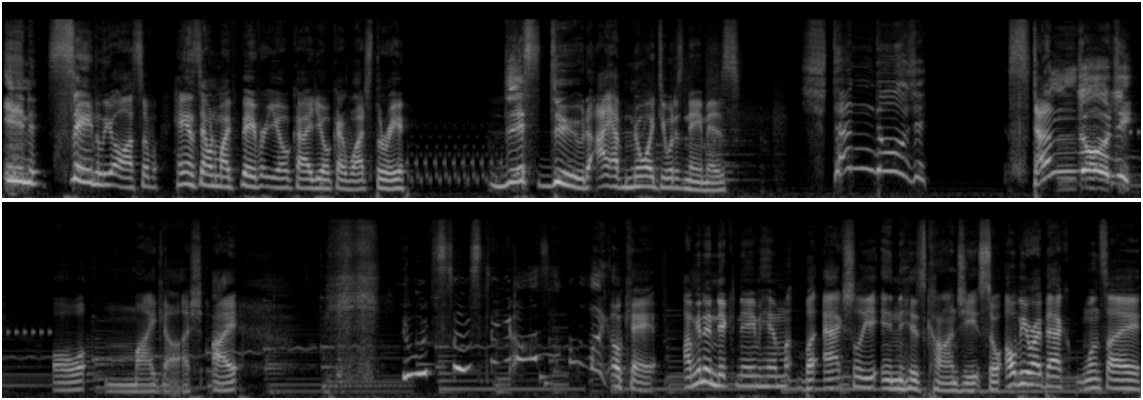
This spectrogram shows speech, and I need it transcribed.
insanely awesome. Hands down my favorite Yokai, Yokai Watch 3. This dude, I have no idea what his name is. Standoji! Standoji! Oh my gosh, I... You look so stinking awesome. Oh like, okay, I'm gonna nickname him, but actually in his kanji. So I'll be right back once I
